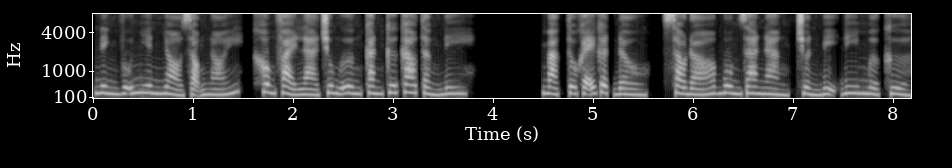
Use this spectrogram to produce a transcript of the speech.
Ninh Vũ Nhiên nhỏ giọng nói, không phải là trung ương căn cứ cao tầng đi. Mạc Tô khẽ gật đầu, sau đó buông ra nàng, chuẩn bị đi mở cửa.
